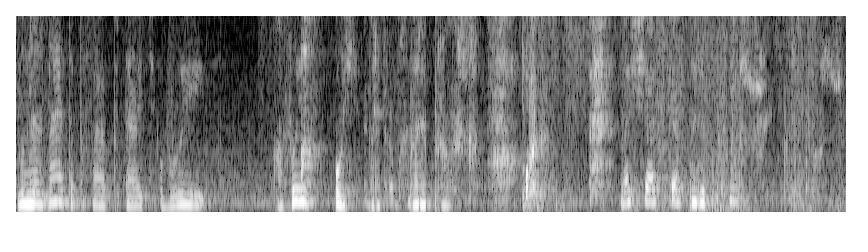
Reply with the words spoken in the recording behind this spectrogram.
Мене знаєте, буває питають, ви. А ви. Ой, перепрошую. На щастя. Перепрошую, перепрошую.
